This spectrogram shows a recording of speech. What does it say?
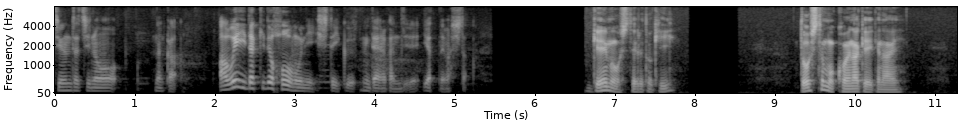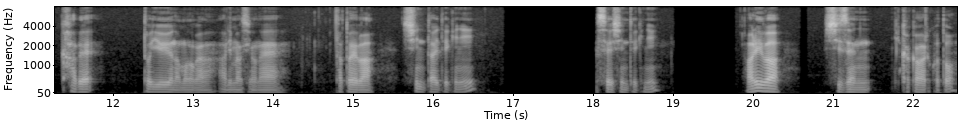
自分たちのなんかアウェイだけでホームにしていくみたいな感じでやってました。ゲームをしている時どうしても越えなきゃいけない壁というようなものがありますよね。例えば身体的に精神的に？あるいは自然に関わること？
